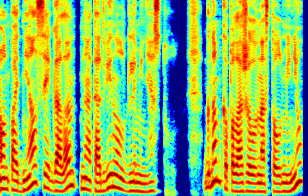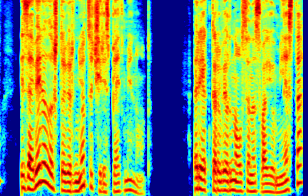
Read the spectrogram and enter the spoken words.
Он поднялся и галантно отодвинул для меня стул. Гномка положила на стол меню и заверила, что вернется через пять минут. Ректор вернулся на свое место,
